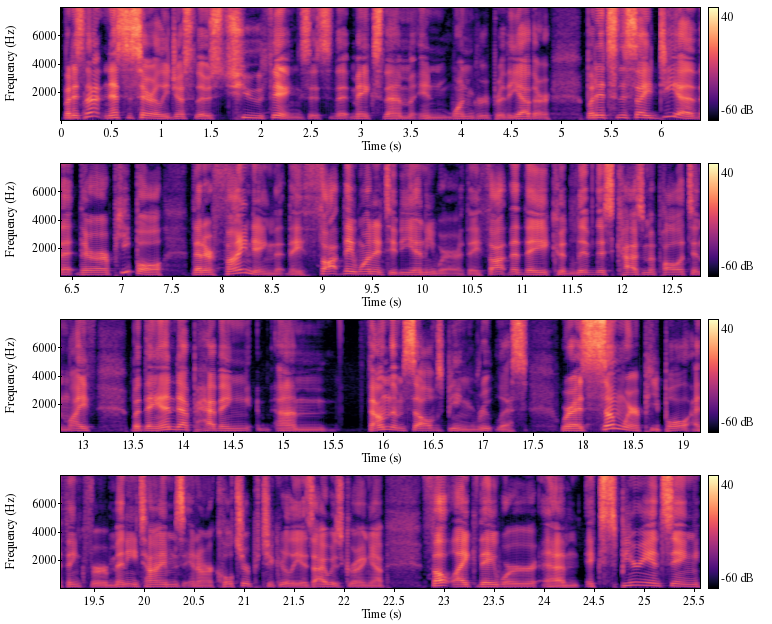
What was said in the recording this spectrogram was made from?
but it's not necessarily just those two things it's that makes them in one group or the other, but it's this idea that there are people that are finding that they thought they wanted to be anywhere. They thought that they could live this cosmopolitan life, but they end up having um, found themselves being rootless. Whereas somewhere people, I think for many times in our culture, particularly as I was growing up, felt like they were um, experiencing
